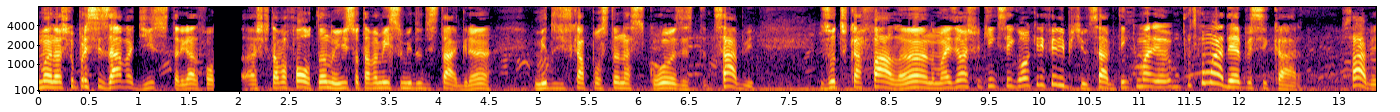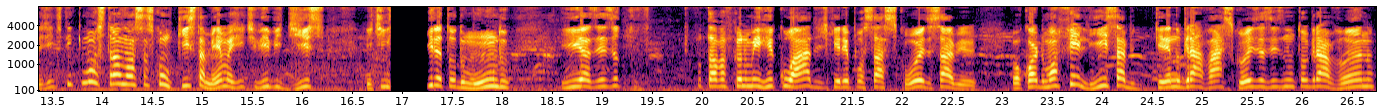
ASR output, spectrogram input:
mano, acho que eu precisava disso, tá ligado? Acho que tava faltando isso. Eu tava meio sumido do Instagram. Medo de ficar postando as coisas, sabe? Os outros ficar falando. Mas eu acho que tem que ser igual aquele Felipe Tio, sabe? Tem que. Por isso que eu pra esse cara. Sabe? A gente tem que mostrar nossas conquistas mesmo. A gente vive disso. A gente inspira todo mundo. E às vezes eu tipo, tava ficando meio recuado de querer postar as coisas, sabe? Eu acordo mó feliz, sabe? Querendo gravar as coisas, e às vezes não tô gravando.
